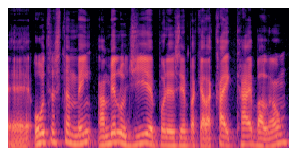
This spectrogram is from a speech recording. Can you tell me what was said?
É, outras também, a melodia, por exemplo, aquela Cai Cai Balão,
